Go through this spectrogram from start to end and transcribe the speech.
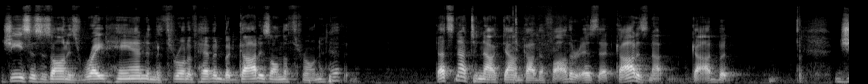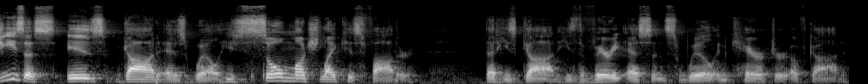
Jesus is on his right hand in the throne of heaven, but God is on the throne in heaven. That's not to knock down God the Father as that God is not God, but Jesus is God as well. He's so much like his Father that he's God. He's the very essence, will, and character of God.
